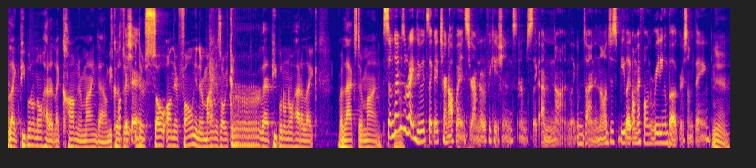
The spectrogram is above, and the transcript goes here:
like people don't know how to like calm their mind down because Oh, they're sure. they're so on their phone and their mind is always that people don't know how to like relax their mind. sometimes what I do, it's like I turn off my Instagram notifications, and I'm just like, I'm not like I'm done, and I'll just be like on my phone reading a book or something, Yeah.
